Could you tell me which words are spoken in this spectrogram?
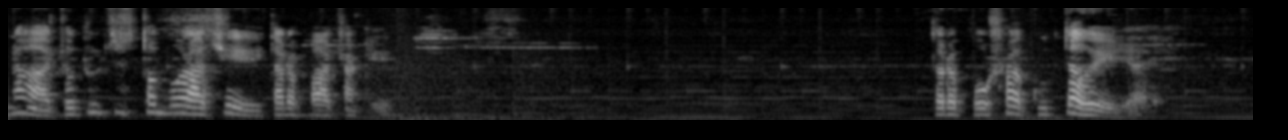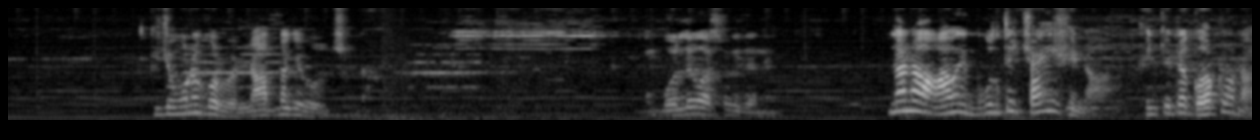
না চতুর্থ স্তম্ভ আছে তারা পা চাটে। তারা পোষা কুত্তা হয়ে যায়। কিছু মনে করবেন না আপনাকে বলছি না। বললেও অসুবিধা নেই। না না আমি বলতে চাইছি না কিন্তু এটা ঘটনা।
